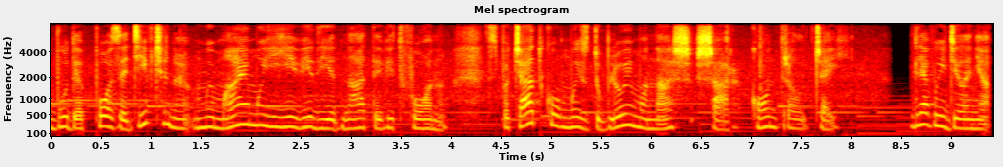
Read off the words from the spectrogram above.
буде поза дівчиною, ми маємо її від'єднати від фону. Спочатку ми здублюємо наш шар Ctrl-J. Для виділення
